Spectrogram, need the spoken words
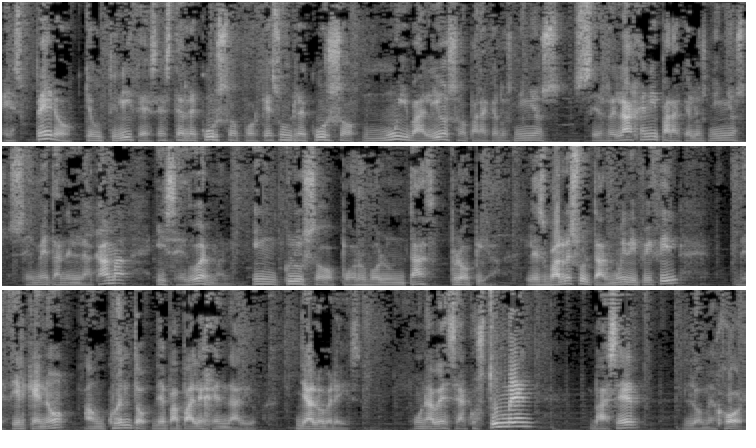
espero que utilices este recurso porque es un recurso muy valioso para que los niños se relajen y para que los niños se metan en la cama y se duerman, incluso por voluntad propia. Les va a resultar muy difícil decir que no a un cuento de papá legendario, ya lo veréis. Una vez se acostumbren, va a ser lo mejor.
